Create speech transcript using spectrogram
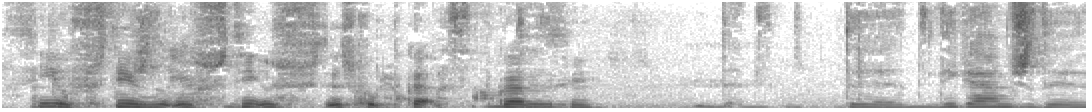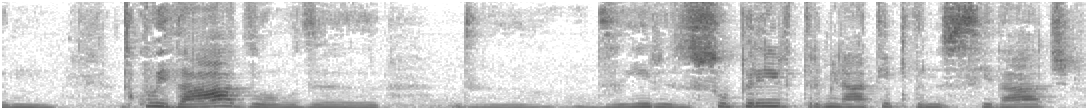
Sim, o vestir, o vestir, os, as roupas, de, sim. De, de, de, digamos, de, de cuidado, de, de, ir suprir determinado tipo de necessidades.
